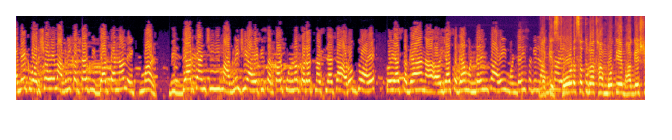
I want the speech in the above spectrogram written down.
अनेक वर्ष हे मागणी करतात विद्यार्थ्यांना लेखमण. विद्यार्थ्यांची ही मागणी जी आहे ती सरकार पूर्ण करत नसल्याचा आरोप जो आहे तो या सगळ्या ना- या सगळ्या मंडळींचा आहे. ही मंडळी सगळी नक्कीच. थोडस तुला थांबवते भाग्यश्री.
